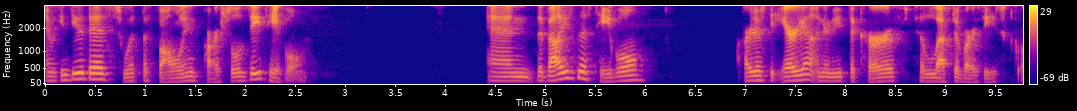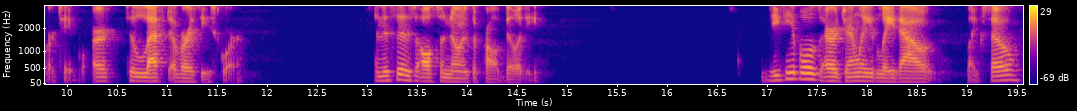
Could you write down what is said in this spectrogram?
And we can do this with the following partial z-table. And the values in this table are just the area underneath the curve to left of our z-score table, or to left of our z-score. And this is also known as the probability. Z-tables are generally laid out like so,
